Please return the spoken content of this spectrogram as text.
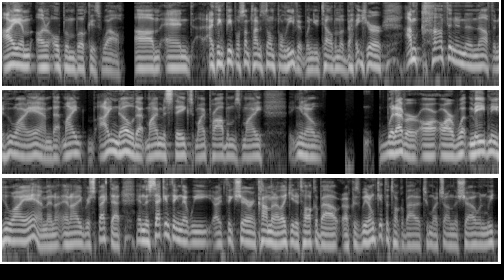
I am an open book as well. Um, and I think people sometimes don't believe it when you tell them about your. I'm confident enough in who I am that my I know that my mistakes, my problems, my you know whatever are are what made me who I am, and and I respect that. And the second thing that we I think share in common, I like you to talk about because uh, we don't get to talk about it too much on the show, and we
